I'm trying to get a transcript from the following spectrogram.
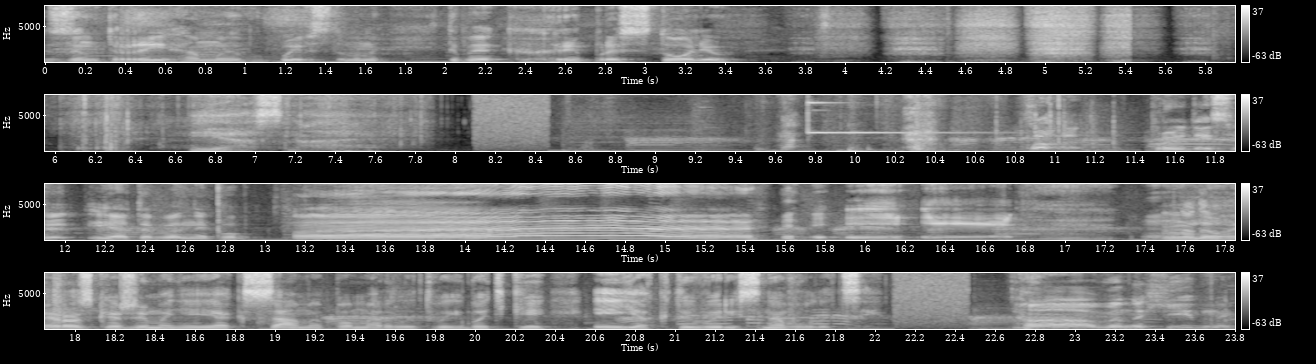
з інтригами, вбивствами, типу як Гри престолів. Ясно. О, пройди світ, я тебе не по. Ну давай, розкажи мені, як саме померли твої батьки і як ти виріс на вулиці. А, винахідник.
